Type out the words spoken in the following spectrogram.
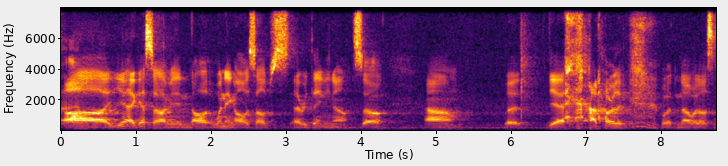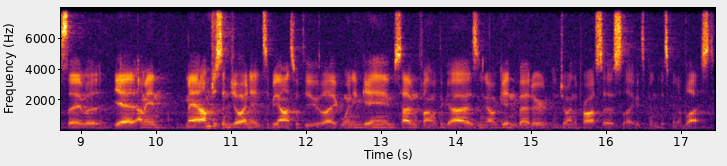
Uh, yeah, I guess so. I mean, all, winning always helps everything, you know. So, um, but yeah, I don't really what, know what else to say. But yeah, I mean, man, I'm just enjoying it to be honest with you. Like winning games, having fun with the guys, you know, getting better, enjoying the process. Like it's been it's been a blast.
